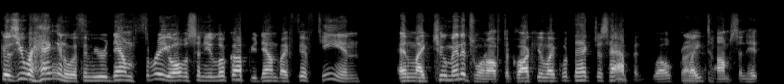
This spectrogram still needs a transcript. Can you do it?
because you were hanging with them. You were down three. All of a sudden, you look up, you're down by 15 and like two minutes went off the clock. You're like, what the heck just happened? Well, Klay right. Thompson hit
